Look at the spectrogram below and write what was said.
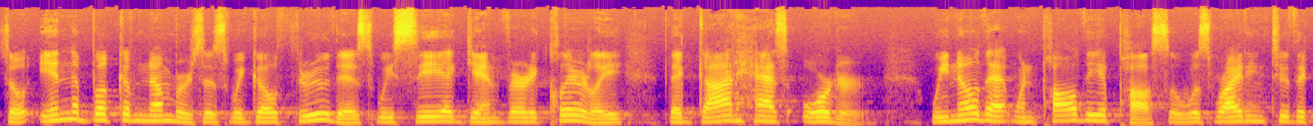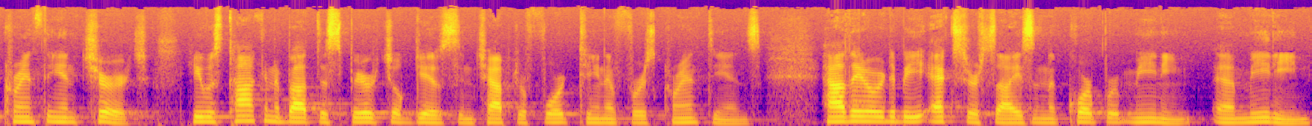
So in the book of Numbers, as we go through this, we see again very clearly that God has order. We know that when Paul the Apostle was writing to the Corinthian church, he was talking about the spiritual gifts in chapter 14 of 1 Corinthians, how they were to be exercised in the corporate meeting, uh, meeting.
